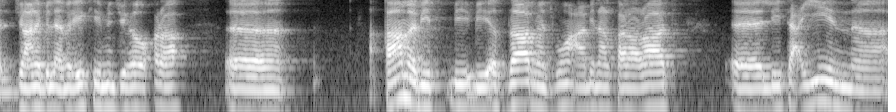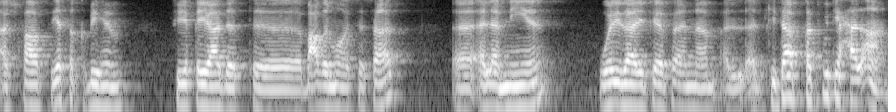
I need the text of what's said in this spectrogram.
الجانب الأمريكي من جهة أخرى. آه، قام بإصدار مجموعة من القرارات لتعيين أشخاص يثق بهم في قيادة بعض المؤسسات الأمنية. ولذلك فإن الكتاب قد فتح الآن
